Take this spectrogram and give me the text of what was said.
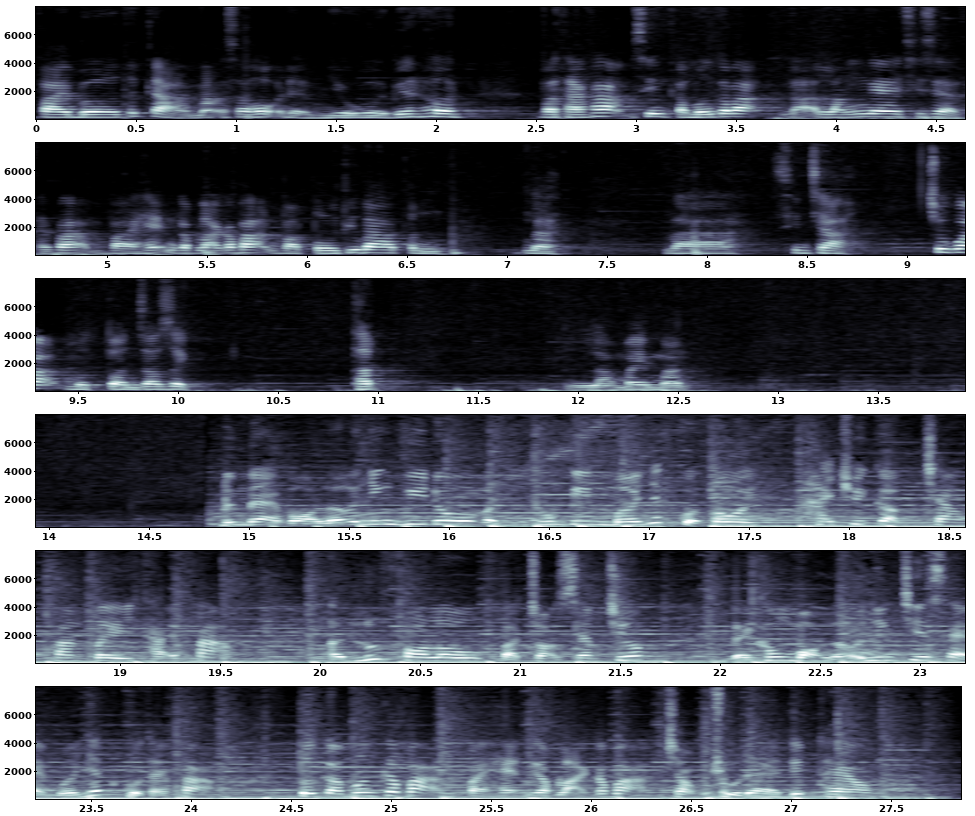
Viber tất cả mạng xã hội để nhiều người biết hơn. Và Thái Phạm xin cảm ơn các bạn đã lắng nghe chia sẻ Thái Phạm và hẹn gặp lại các bạn vào tối thứ ba tuần này. Và xin chào. Chúc bạn một tuần giao dịch thật là may mắn. Đừng để bỏ lỡ những video và những thông tin mới nhất của tôi. Hãy truy cập trang fanpage Thái Phạm, ấn nút follow và chọn xem trước để không bỏ lỡ những chia sẻ mới nhất của Thái Phạm. Tôi cảm ơn các bạn và hẹn gặp lại các bạn trong chủ đề tiếp theo.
